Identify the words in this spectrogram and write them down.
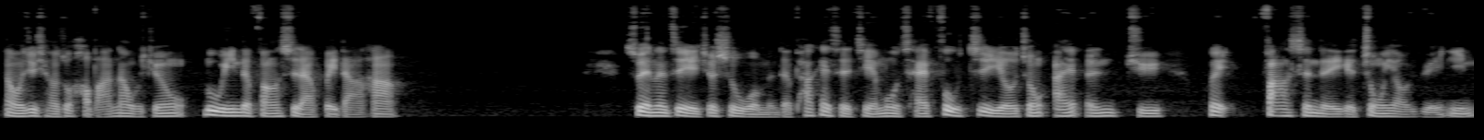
那我就想说，好吧，那我就用录音的方式来回答哈。所以呢，这也就是我们的 Podcast 节目《财富自由中》ING 会发生的一个重要原因。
